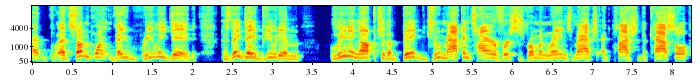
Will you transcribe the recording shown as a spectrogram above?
at, at some point they really did because they debuted him leading up to the big Drew McIntyre versus Roman Reigns match at Clash of the Castle.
